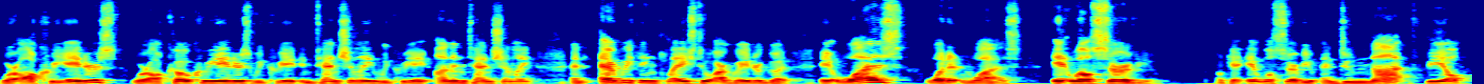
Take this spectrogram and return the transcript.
We're all creators, we're all co creators. We create intentionally, we create unintentionally, and everything plays to our greater good. It was what it was, it will serve you. Okay, it will serve you. And do not feel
